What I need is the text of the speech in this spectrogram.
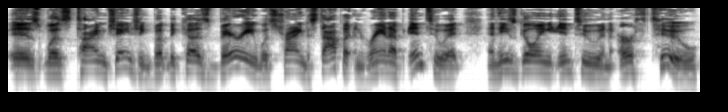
is was time changing, but because Barry was trying to stop it and ran up into it, and he's going into an Earth two.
